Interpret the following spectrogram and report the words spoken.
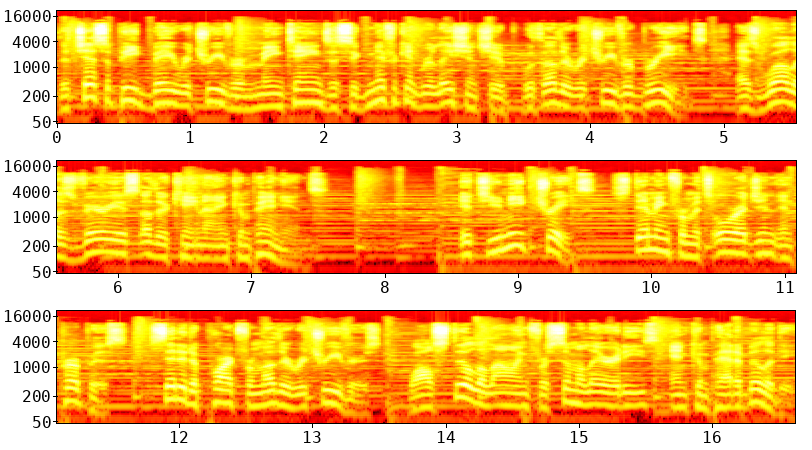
the Chesapeake Bay Retriever maintains a significant relationship with other retriever breeds, as well as various other canine companions. Its unique traits, stemming from its origin and purpose, set it apart from other retrievers, while still allowing for similarities and compatibility.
